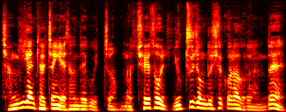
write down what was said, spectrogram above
장기간 결정이 예상되고 있죠. 뭐 최소 6주 정도 쉴 거라 그러는데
